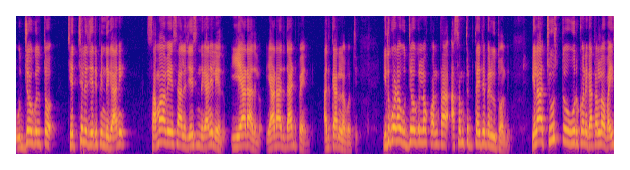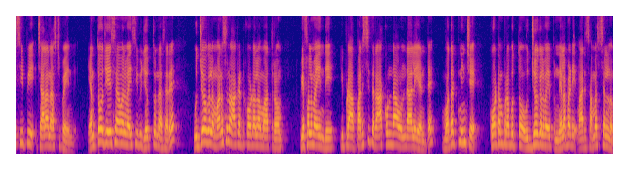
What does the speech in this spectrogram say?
ఉద్యోగులతో చర్చలు జరిపింది కానీ సమావేశాలు చేసింది కానీ లేదు. ఈ ఏడాదిలో ఏడాది దాటిపోయింది అధికారంలోకి వచ్చి. ఇది కూడా ఉద్యోగుల్లో కొంత అసంతృప్తి అయితే పెరుగుతోంది. ఇలా చూస్తూ ఊరుకొని గతంలో వైసీపీ చాలా నష్టపోయింది. ఎంతో చేశామని వైసీపీ చెప్తున్నా సరే ఉద్యోగుల మనసును ఆకట్టుకోవడంలో మాత్రం విఫలమైంది. ఇప్పుడు ఆ పరిస్థితి రాకుండా ఉండాలి అంటే మొదటి నుంచే కూటమి ప్రభుత్వం ఉద్యోగుల వైపు నిలబడి వారి సమస్యలను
